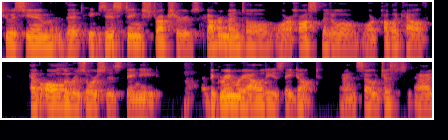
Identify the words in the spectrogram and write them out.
to assume that existing structures, governmental or hospital or public health, have all the resources they need. The grim reality is they don't. And so, just uh,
